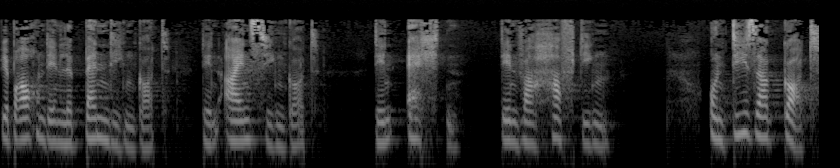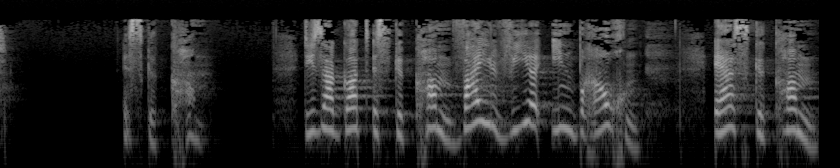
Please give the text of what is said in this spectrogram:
Wir brauchen den lebendigen Gott, den einzigen Gott, den echten, den wahrhaftigen. Und dieser Gott ist gekommen. Dieser Gott ist gekommen, weil wir ihn brauchen. Er ist gekommen,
